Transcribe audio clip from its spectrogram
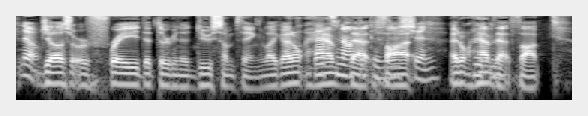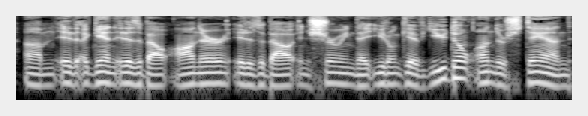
No. jealous or afraid that they're going to do something. Like I don't have not the that thought. I don't have that thought. Um, it again, it is about honor. It is about ensuring that you don't give. You don't understand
